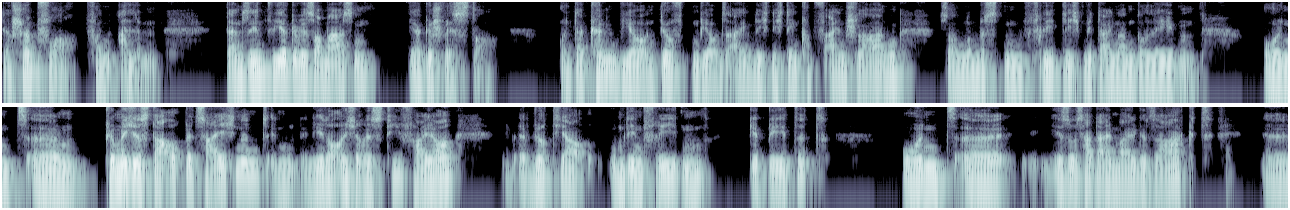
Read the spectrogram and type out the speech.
der Schöpfer von allem, dann sind wir gewissermaßen ja Geschwister. Und da können wir und dürften wir uns eigentlich nicht den Kopf einschlagen, sondern müssten friedlich miteinander leben. Und ähm, für mich ist da auch bezeichnend, in, in jeder Eucharistiefeier wird ja um den Frieden gebetet. Und äh, Jesus hat einmal gesagt, äh,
